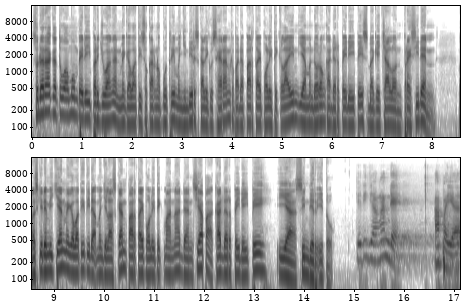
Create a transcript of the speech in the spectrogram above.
Saudara Ketua Umum PDI Perjuangan Megawati Soekarno Putri menyindir sekaligus heran kepada partai politik lain yang mendorong kader PDIP sebagai calon presiden. Meski demikian, Megawati tidak menjelaskan partai politik mana dan siapa kader PDIP ia sindir itu. Jadi jangan deh, apa ya,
